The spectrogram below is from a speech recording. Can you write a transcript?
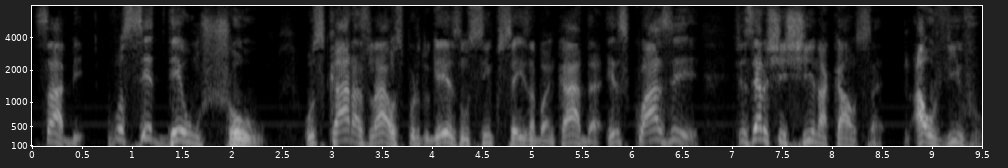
Sabe, você deu um show. Os caras lá, os portugueses, uns 5, 6 na bancada, eles quase fizeram xixi na calça, ao vivo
